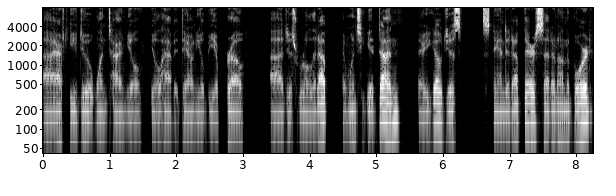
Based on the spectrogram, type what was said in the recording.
Uh, after you do it one time, you'll you'll have it down. You'll be a pro. Uh, just roll it up, and once you get done, there you go. Just stand it up there, set it on the board,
